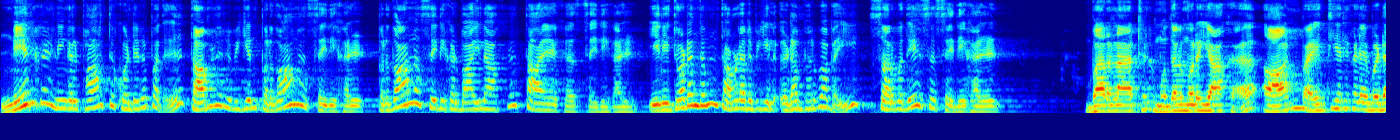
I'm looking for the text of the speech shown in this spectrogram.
நேர்கள் நீங்கள் பார்த்து கொண்டிருப்பது தமிழருவியின் பிரதான செய்திகள். பிரதான செய்திகள் வாயிலாக தாயக செய்திகள். இனி தொடர்ந்தும் தமிழருவியில் இடம்பெறுபவை சர்வதேச செய்திகள். வரலாற்றில் முதல் முறையாக ஆண் வைத்தியர்களை விட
